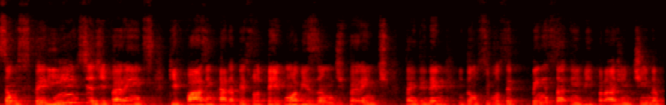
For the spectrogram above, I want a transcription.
São experiências diferentes que fazem cada pessoa ter uma visão diferente. Tá entendendo? Então, se você pensa em vir para a Argentina,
